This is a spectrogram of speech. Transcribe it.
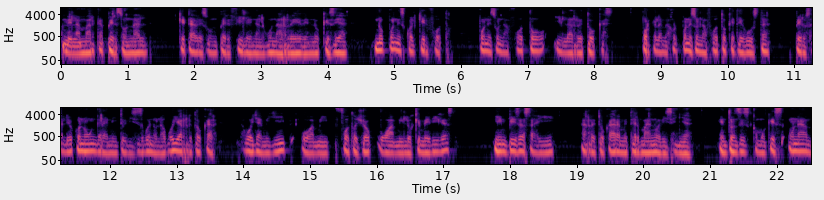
de la marca personal, que te abres un perfil en alguna red, en lo que sea, no pones cualquier foto, pones una foto y la retocas. Porque a lo mejor pones una foto que te gusta, pero salió con un granito y dices, bueno, la voy a retocar. La voy a mi Git o a mi Photoshop o a mi lo que me digas y empiezas ahí a retocar, a meter mano, a diseñar. Entonces, como que es una,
